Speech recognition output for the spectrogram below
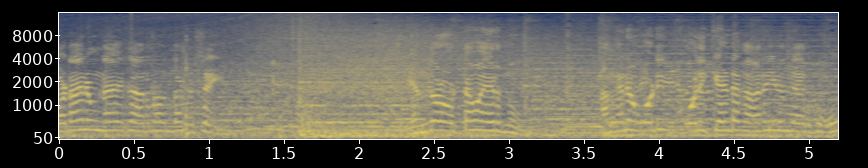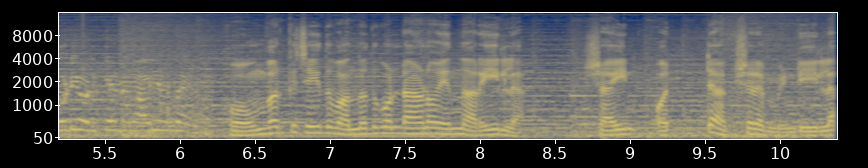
ഓടാനുണ്ടായ കാരണം എന്താണ് ഷൈൻ? എന്തോ ഓട്ടമായിരുന്നു. അങ്ങനെ ഓടി ഒളിക്കേണ്ട കാര്യമില്ലായിരുന്നു. ഓടി ഒളിക്കേണ്ട കാര്യമില്ലായിരുന്നു. ഹോംവർക്ക് ചെയ്ത് വന്നതുകൊണ്ടാണോ എന്നറിയില്ല. ഷൈൻ ഒറ്റ അക്ഷരം മിണ്ടിയില്ല.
